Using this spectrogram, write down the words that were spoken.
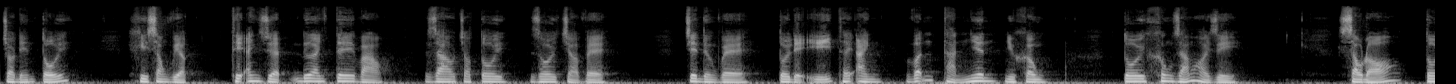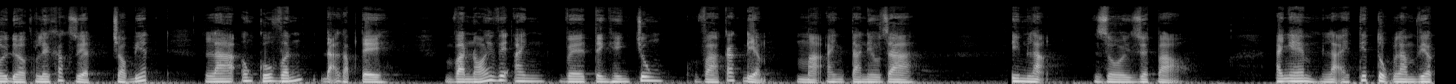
cho đến tối. Khi xong việc thì anh Duyệt đưa anh Tê vào, giao cho tôi rồi trở về. Trên đường về, tôi để ý thấy anh vẫn thản nhiên như không. Tôi không dám hỏi gì. Sau đó, tôi được Lê Khắc Duyệt cho biết là ông cố vấn đã gặp Tê và nói với anh về tình hình chung và các điểm mà anh ta nêu ra. Im lặng, rồi Duyệt bảo Anh em lại tiếp tục làm việc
